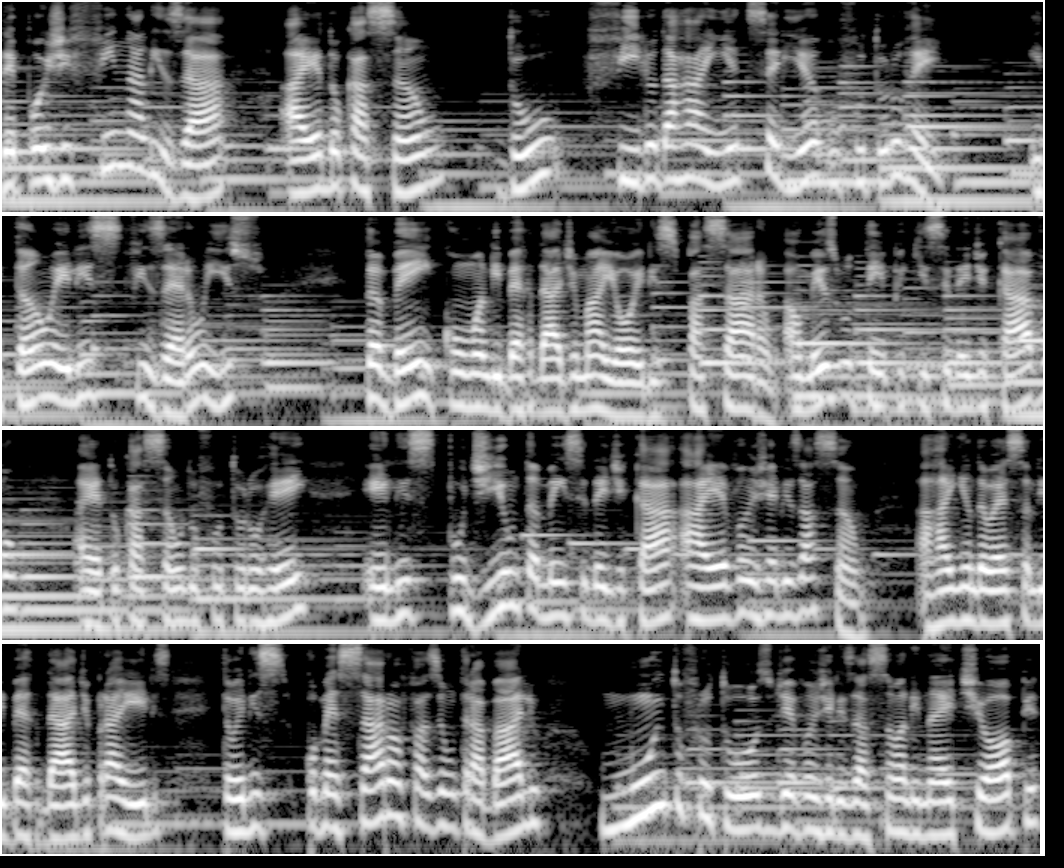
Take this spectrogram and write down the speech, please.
depois de finalizar a educação do filho da rainha, que seria o futuro rei. Então eles fizeram isso. Também com uma liberdade maior, eles passaram, ao mesmo tempo em que se dedicavam à educação do futuro rei, eles podiam também se dedicar à evangelização. A rainha deu essa liberdade para eles, então eles começaram a fazer um trabalho muito frutuoso de evangelização ali na Etiópia,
